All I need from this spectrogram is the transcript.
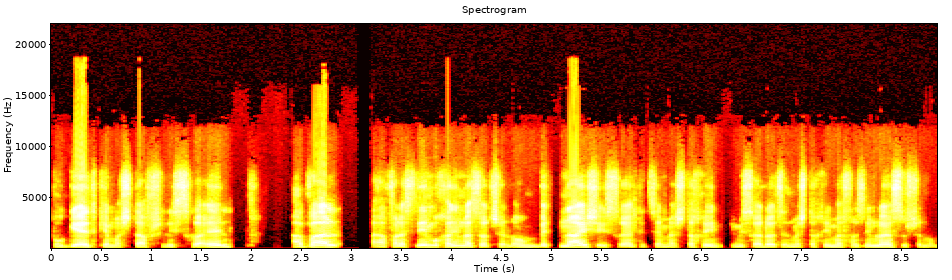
כבוגד, כמשתף של ישראל, אבל הפלסטינים מוכנים לעשות שלום בתנאי שישראל תצא מהשטחים. אם ישראל לא יוצאת מהשטחים, הפלסטינים לא יעשו שלום.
